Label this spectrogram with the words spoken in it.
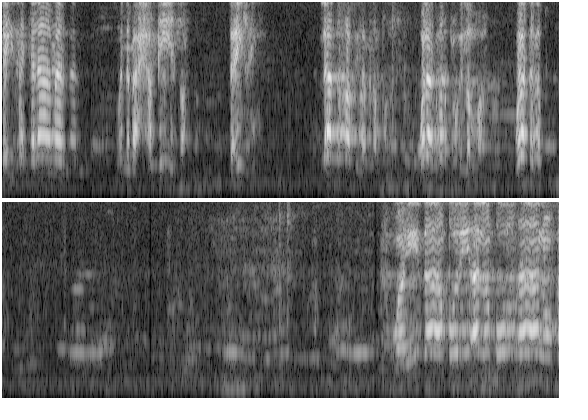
ليس كلاما وإنما حقيقة تعيش لا تخاف إلا من الله. ولا ترجو إلا الله. ولا تتوكل. وإذا قرئ القرآن فاستمعوا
